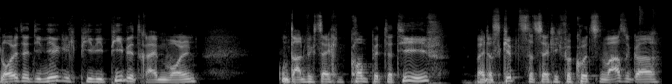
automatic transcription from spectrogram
Leute, die wirklich PvP betreiben wollen, und Anführungszeichen kompetitiv, weil das gibt es tatsächlich vor kurzem war sogar,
